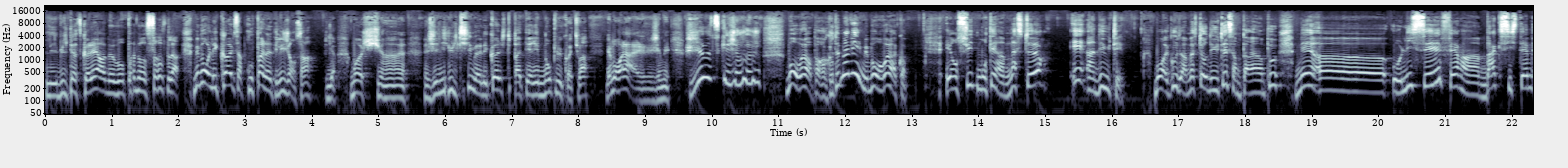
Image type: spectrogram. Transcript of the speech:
les bulletins scolaires ne vont pas dans ce sens-là. Mais bon, l'école, ça prouve pas l'intelligence, hein. Je veux dire, moi, je suis un génie ultime à l'école, j'étais pas terrible non plus, quoi, tu vois. Mais bon, voilà, j'aimais, juste que je veux. Bon, voilà, on peut raconter ma vie, mais bon, voilà, quoi. Et ensuite, monter un master et un DUT. Bon, écoute, un master DUT, ça me paraît un peu, mais euh, au lycée, faire un bac système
